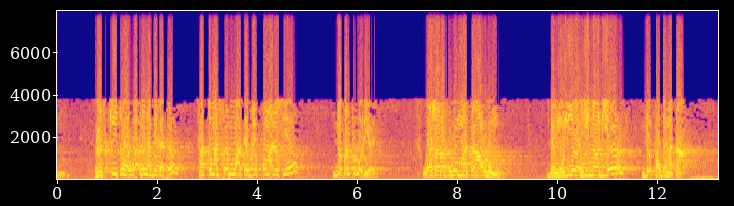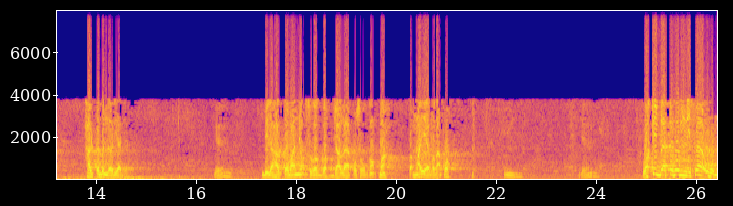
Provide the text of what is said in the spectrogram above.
Hmm. Rezeki tu buat ni Nabi kata satu masa mu akan jumpa manusia duduk pada perut dia. Wa syarafuhum mata'uhum. Dan mulia hina dia duduk pada mata. Harta benda dia ada. Yeah. bila harta banyak seragah jalan apa seragah mah tak maya pun tak apa. Hmm. yeah. wa qiblatuhum nisa'uhum.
